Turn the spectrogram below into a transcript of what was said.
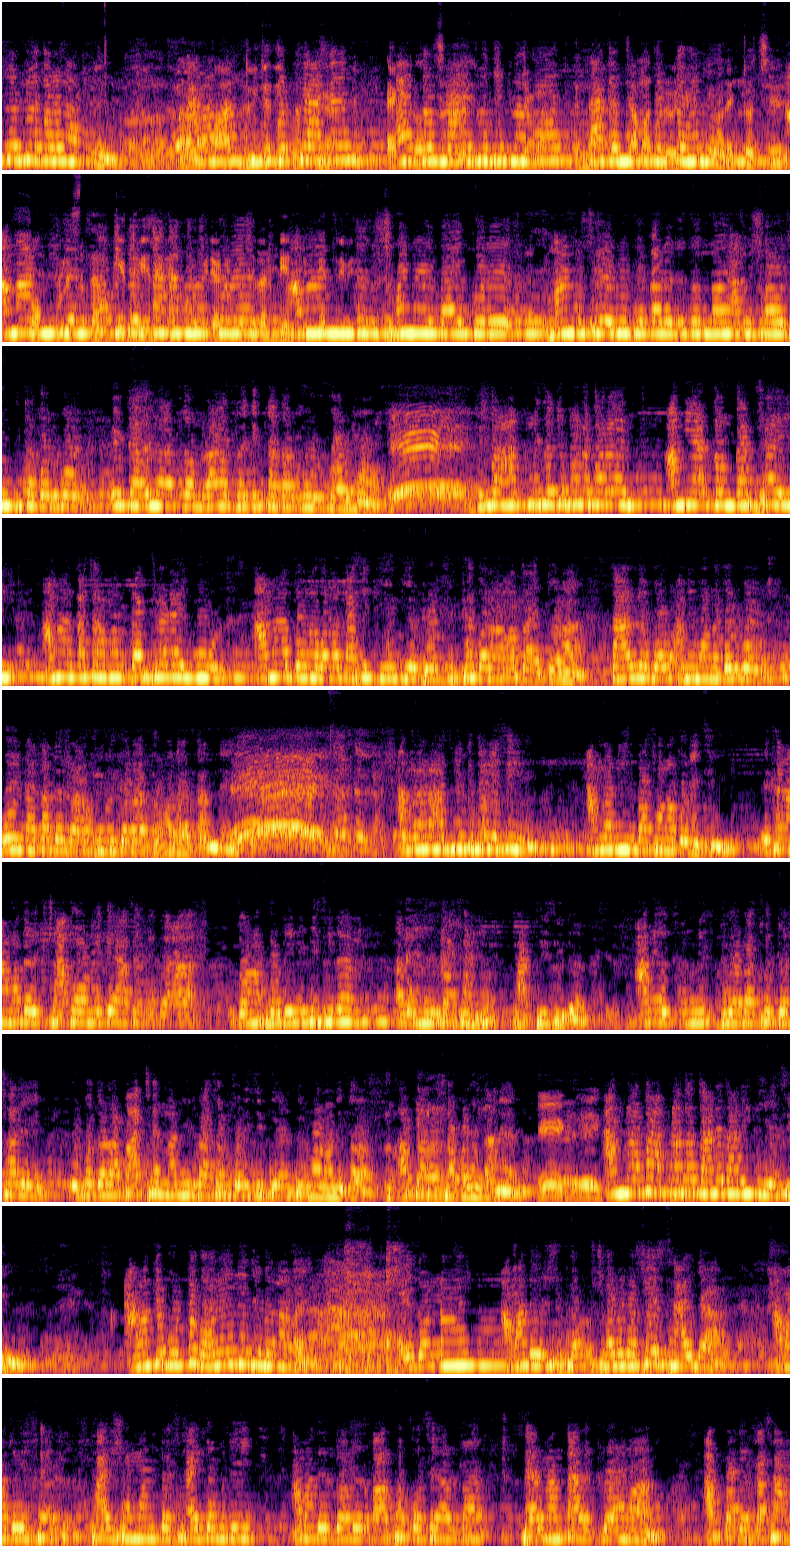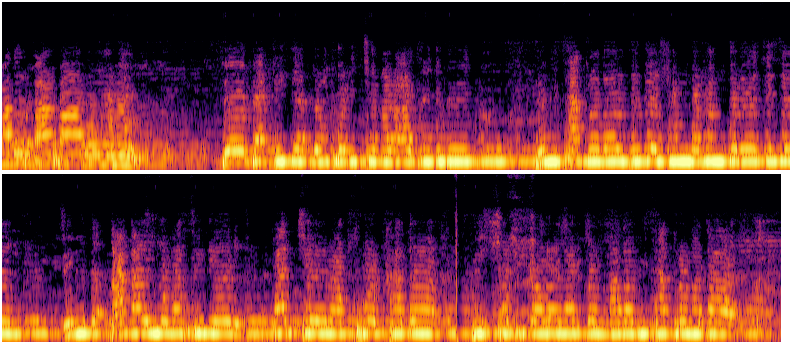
জন্য করেন আপনি। দুইটা। আসেন, একটা হচ্ছে জামাত, তাকে জামাতের ওইটা। হবে, আরেকটা হচ্ছে ফখরুল ইসলামকে টাকা দিলেন কবিরাট উপজেলার নেতৃবৃন্দরা। নিজের সময় ব্যয় করে মানুষের উপকারের জন্য আমি সহযোগিতা করব এটা হলো একজন রাজনৈতিক নেতার মূল কর্ম কিন্তু আপনি যদি মনে করেন আমি একজন ব্যবসায়ী আমার কাছে আমার ব্যবসাটাই মূল। আমার জনগণের কাছে গিয়ে গিয়ে ভোট ভিক্ষা করা আমার দায়িত্ব না। তাহলে আমি মনে করব, ওই নেতাদের রাজনীতি করার কোনো দরকার নেই। আমরা রাজনীতি করেছি, আমরা নির্বাচনও করেছি। এখানে আমাদের সাথে অনেকে আছেন জনপ্রতিনিধি ছিলেন এবং নির্বাচন প্রার্থী ছিলেন। আমি দুই হাজার চোদ্দ সালে উপজেলা পাচ্ছেন না নির্বাচন করেছি বিএনপির মনোনীত। আপনারা সকলে জানেন। আমরা তো আপনাদের দাঁড়ে দাঁড়িয়ে দিয়েছি আমাকে ভোটটা ঘরে এনে দেবে না ভাই। এই জন্যই আমাদের সর্বশেষ চাহিদা আমাদের স্থায়ী- স্থায়ী সম্মানিত স্থায়ী কমিটি আমাদের দলের ভারপ্রাপ্ত চেয়ারম্যান চেয়ারম্যান তারেক রহমান আপনাদের কাছে আমাদের বারবার অনুরোধ। যে ব্যক্তিটি একজন পরিচ্ছন্ন রাজনীতিবিদ যিনি ছাত্রদল থেকে সংগঠন করে এসেছেন যিনি ঢাকা ইউনিভার্সিটির পাচ্ছের অক্সফোর্ড খ্যাত বিশ্ববিদ্যালয়ের একজন মেধাবী ছাত্র নেতা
